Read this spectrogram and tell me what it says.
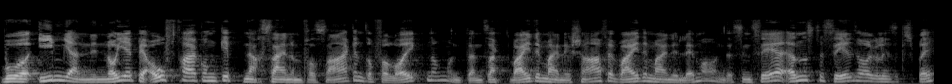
wo er ihm ja eine neue Beauftragung gibt nach seinem Versagen der Verleugnung und dann sagt, weide meine Schafe, weide meine Lämmer. Und das ist ein sehr ernstes, seelsorgerliches Gespräch.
